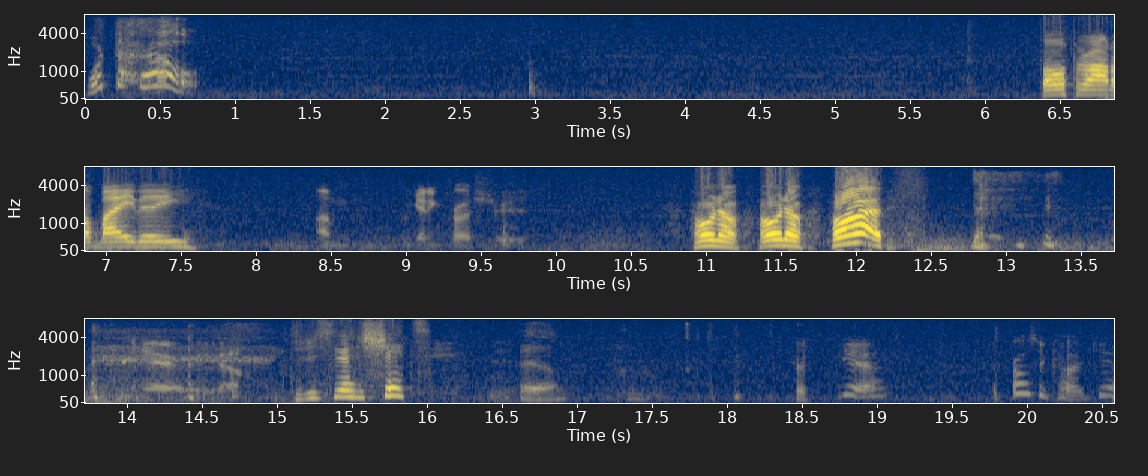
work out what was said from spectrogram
What the hell? Full throttle, baby. I'm, I'm getting frustrated. Oh no, oh no, ah! There we go. Did you see that shit? Yeah. Yeah. The pros and card, yeah.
